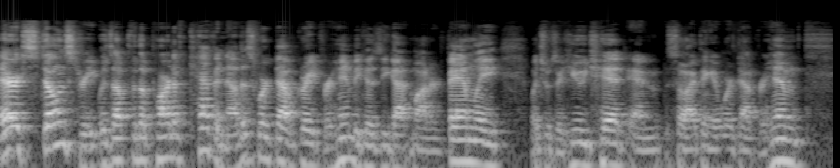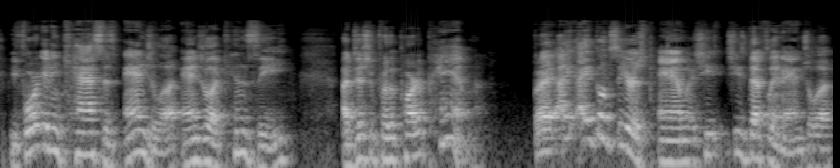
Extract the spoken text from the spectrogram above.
Eric Stonestreet was up for the part of Kevin. Now, this worked out great for him because he got Modern Family, which was a huge hit, and so I think it worked out for him. Before getting cast as Angela, Angela Kinsey auditioned for the part of Pam. But I, I, I don't see her as Pam. She, she's definitely an Angela.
